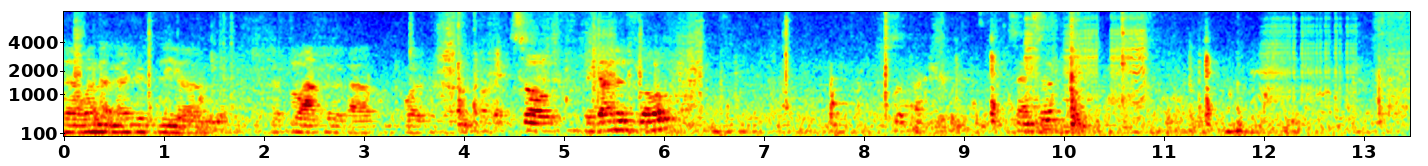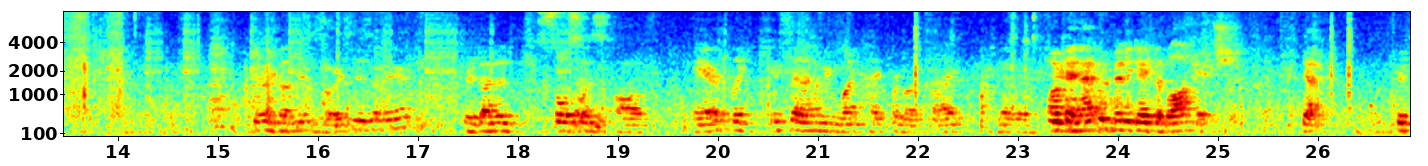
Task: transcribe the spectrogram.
The one that measures the, um, the flow after the valve, before the. Okay, so redundant flow. Sensor. The redundant sources of air? Redundant sources of air? Like, instead of having one pipe from outside. Okay, that would mitigate the blockage. Yeah, good.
